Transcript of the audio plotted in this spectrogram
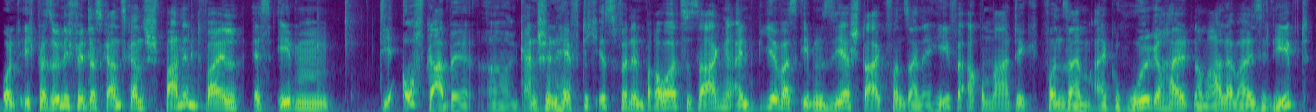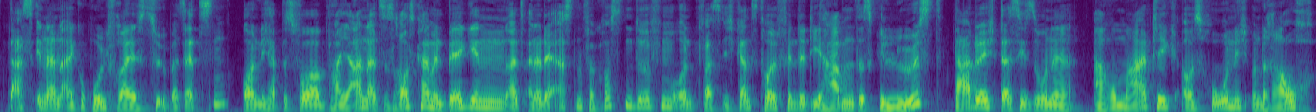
Und ich persönlich finde das ganz, ganz spannend, weil es eben die Aufgabe äh, ganz schön heftig ist für den Brauer zu sagen, ein Bier, was eben sehr stark von seiner Hefearomatik, von seinem Alkoholgehalt normalerweise lebt, das in ein alkoholfreies zu übersetzen. Und ich habe das vor ein paar Jahren, als es rauskam, in Belgien als einer der ersten verkosten dürfen. Und was ich ganz toll finde, die haben das gelöst, dadurch, dass sie so eine Aromatik aus Honig und Rauch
